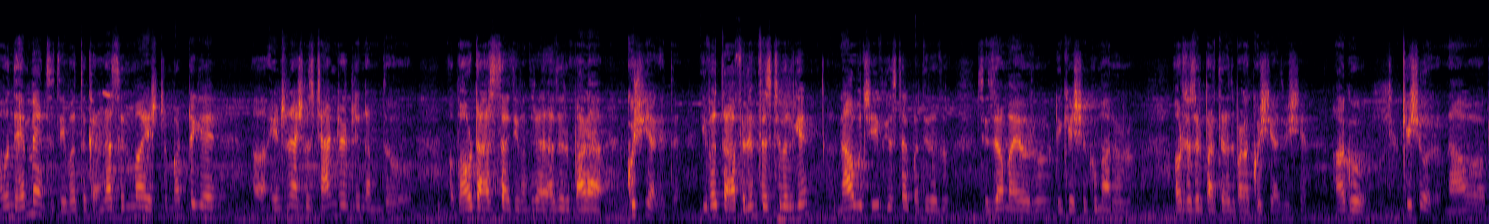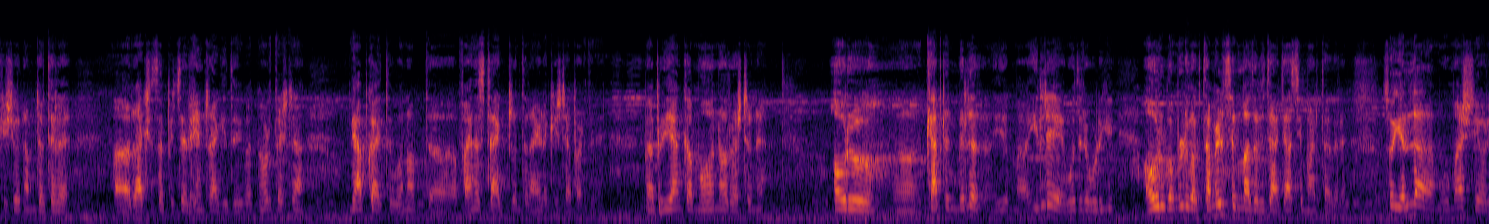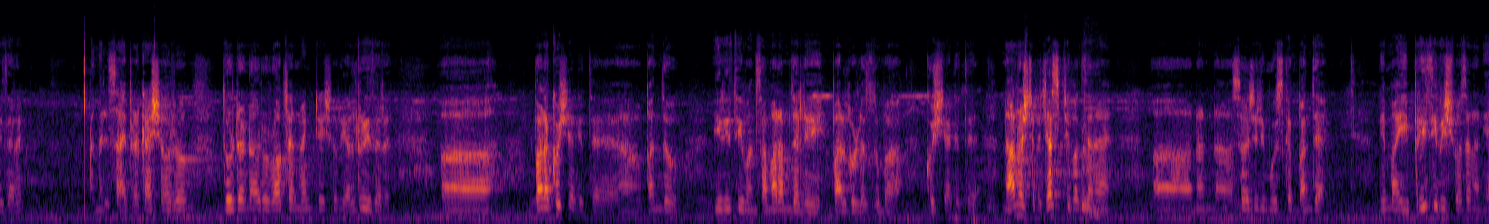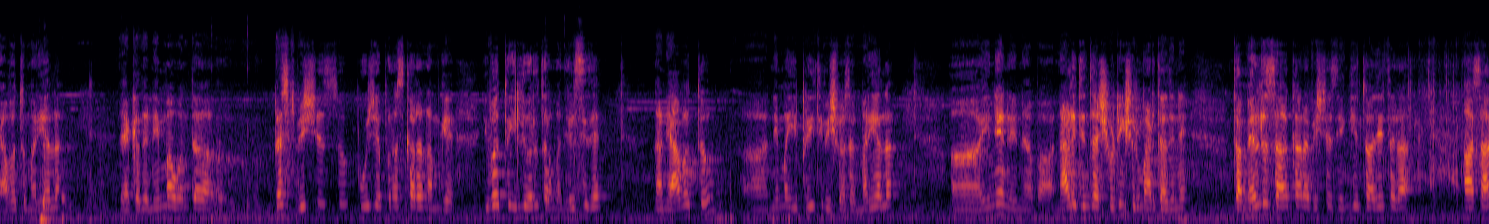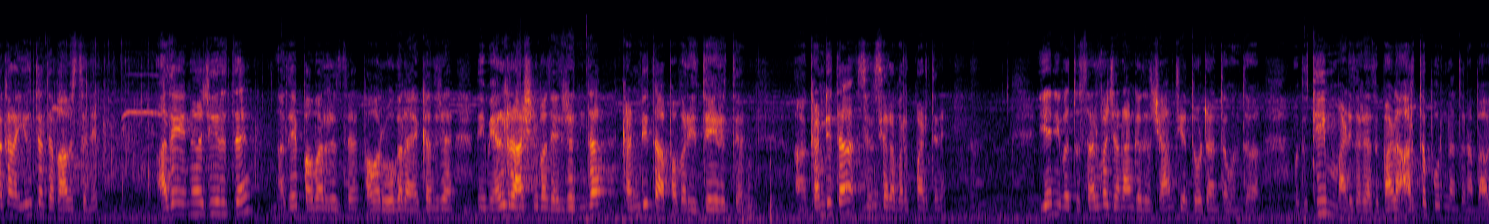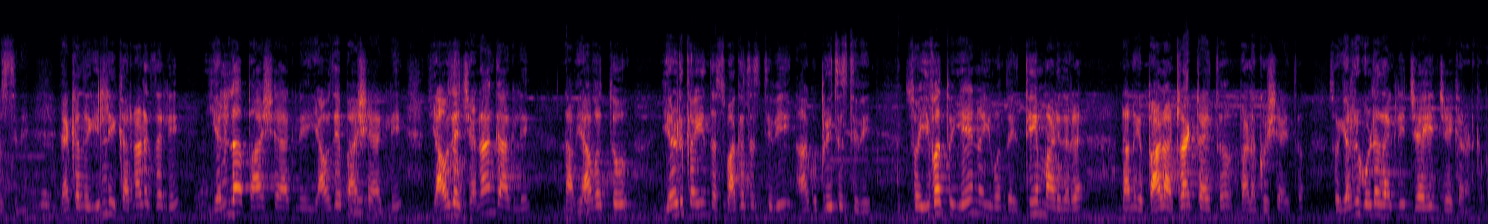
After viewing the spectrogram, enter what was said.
ಒಂದು ಹೆಮ್ಮೆ ಅನಿಸುತ್ತೆ. ಇವತ್ತು ಕನ್ನಡ ಸಿನಿಮಾ ಎಷ್ಟು ಮಟ್ಟಿಗೆ ಇಂಟರ್ನ್ಯಾಷನಲ್ ಸ್ಟ್ಯಾಂಡರ್ಡ್ಲಿ ನಮ್ಮದು ಬಾವುಟ ಹಾರಿಸ್ತಾ ಇದ್ದೀವಿ ಅಂದರೆ ಅದು ಭಾಳ ಖುಷಿ ಆಗುತ್ತೆ. ಇವತ್ತು ಆ ಫಿಲ್ಮ್ ಫೆಸ್ಟಿವಲ್ಗೆ ನಾವು ಚೀಫ್ ಗೆಸ್ಟಾಗಿ ಬಂದಿರೋದು ಸಿದ್ದರಾಮಯ್ಯ ಅವರು, ಡಿ ಕೆ ಶಿವಕುಮಾರ್ ಅವರು. ಅವ್ರ ಜೊತೆ ಬರ್ತಿರೋದು ಭಾಳ ಖುಷಿಯಾದ ವಿಷಯ. ಹಾಗೂ ಕಿಶೋರ್, ನಾವು ಕಿಶೋರ್ ನಮ್ಮ ಜೊತೆಲೆ ರಾಕ್ಷಸ ಪಿಕ್ಚರ್ ಎಂಟ್ರಾಗಿದ್ದು ಇವತ್ತು ನೋಡಿದ ತಕ್ಷಣ ಜ್ಞಾಪಕ ಆಯಿತು one of the finest actor ಅಂತ ನಾನು ಹೇಳಕ್ಕೆ ಇಷ್ಟಪಡ್ತೀನಿ. ಪ್ರಿಯಾಂಕಾ ಮೋಹನ್ ಅವರು ಅಷ್ಟೇ ಅವರು ಕ್ಯಾಪ್ಟನ್ ಮಿಲ್ಲರ್ ಇಲ್ಲೇ ಓದಿರೋ ಹುಡುಗಿ. ಅವರು ಬಂದ್ಬಿಟ್ಟು ಇವಾಗ ತಮಿಳ್ ಸಿನಿಮಾದಲ್ಲಿ ಜಾಸ್ತಿ ಮಾಡ್ತಾ ಇದ್ದಾರೆ ಸೊ ಎಲ್ಲ ನಮ್ಮ ಉಮಾಶ್ರೀ ಅವರಿದ್ದಾರೆ. ಆಮೇಲೆ ಸಾಯಿ ಪ್ರಕಾಶ್ ಅವರು ದೊಡ್ಡಣ್ಣವರು ರಾಕ್ಲನ್ ವೆಂಕಟೇಶ್ ಅವರು ಎಲ್ಲರೂ ಇದ್ದಾರೆ. ಭಾಳ ಖುಷಿಯಾಗುತ್ತೆ ಬಂದು ಈ ರೀತಿ ಒಂದು ಸಮಾರಂಭದಲ್ಲಿ ಪಾಲ್ಗೊಳ್ಳೋದು ತುಂಬ ಖುಷಿಯಾಗುತ್ತೆ ನಾನು ಅಷ್ಟೇ ಜಸ್ಟ್ ಇವಾಗ ತಾನೆ ನನ್ನ ಸರ್ಜರಿ ಮುಗಿಸ್ಕೊಂಡು ಬಂದೆ. ನಿಮ್ಮ ಈ ಪ್ರೀತಿ ವಿಶ್ವಾಸ ನಾನು ಯಾವತ್ತೂ ಮರೆಯಲ್ಲ. ಯಾಕಂದರೆ ನಿಮ್ಮ ಒಂದು ಬೆಸ್ಟ್ ವಿಶಸ್ಸು ಪೂಜೆ, ಪುನಸ್ಕಾರ ನಮಗೆ ಇವತ್ತು ಇಲ್ಲಿವರೆಗೂ ತಮ್ಮ ನಿಲ್ಲಿಸಿದೆ ನಾನು ಯಾವತ್ತೂ ನಿಮ್ಮ ಈ ಪ್ರೀತಿ ವಿಶ್ವಾಸ ಮರೆಯಲ್ಲ. ಇನ್ನೇನು, ಇನ್ನು ನಾಳೆದಿಂದ ಶೂಟಿಂಗ್ ಶುರು ಮಾಡ್ತಾ ಇದ್ದೀನಿ. ತಮ್ಮೆಲ್ಲರೂ ಸಹಕಾರ ವಿಶ್ವಾಸ ಹೆಂಗಿತ್ತು ಅದೇ ಥರ ಆ ಸಹಕಾರ ಇರುತ್ತೆ ಅಂತ ಭಾವಿಸ್ತೇನೆ. ಅದೇ ಎನರ್ಜಿ ಇರುತ್ತೆ, ಅದೇ ಪವರ್ ಇರುತ್ತೆ. ಪವರ್ ಹೋಗಲ್ಲ, ಯಾಕಂದರೆ ನಿಮ್ಮೆಲ್ಲರ ಆಶೀರ್ವಾದ ಇದ್ರಿಂದ ಖಂಡಿತ ಆ ಪವರ್ ಇದ್ದೇ ಇರುತ್ತೆ. ಖಂಡಿತ ಸಿನ್ಸಿಯರ್ ವರ್ಕ್ ಮಾಡ್ತೇನೆ. ಏನಿವತ್ತು ಸರ್ವ ಜನಾಂಗದ ಶಾಂತಿಯ ತೋಟ ಅಂತ ಒಂದು ಒಂದು ಥೀಮ್ ಮಾಡಿದ್ದಾರೆ. ಅದು ಬಹಳ ಅರ್ಥಪೂರ್ಣ ಅಂತ ನಾನು ಭಾವಿಸ್ತೀನಿ. ಯಾಕಂದ್ರೆ ಇಲ್ಲಿ ಕರ್ನಾಟಕದಲ್ಲಿ ಎಲ್ಲ ಭಾಷೆ ಆಗಲಿ, ಯಾವುದೇ ಭಾಷೆ ಆಗಲಿ, ಯಾವುದೇ ಜನಾಂಗ ಆಗಲಿ, ನಾವು ಯಾವತ್ತೂ ಎರಡು ಕೈಯಿಂದ ಸ್ವಾಗತಿಸ್ತೀವಿ ಹಾಗೂ ಪ್ರೀತಿಸ್ತೀವಿ. ಸೊ ಇವತ್ತು ಏನು ಈ ಒಂದು ಥೀಮ್ ಮಾಡಿದರೆ ನನಗೆ ಭಾಳ ಅಟ್ರಾಕ್ಟ್ ಆಯಿತು, ಭಾಳ ಖುಷಿ ಆಯಿತು. ಸೊ ಎಲ್ರಿಗೂ ಒಳ್ಳೆಯದಾಗಲಿ ಜೈ ಹಿಂದ್, ಜೈ ಕರ್ನಾಟಕ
